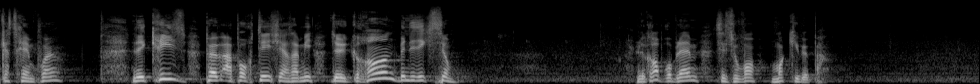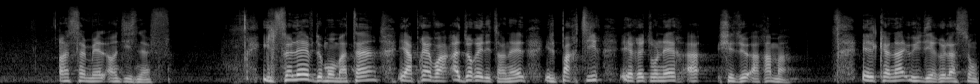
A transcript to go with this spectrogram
Quatrième point, les crises peuvent apporter, chers amis, de grandes bénédictions. Le grand problème, c'est souvent moi qui ne veux pas. 1 Samuel 1, 19. Ils se lèvent de bon matin et après avoir adoré l'Éternel, ils partirent et retournèrent chez eux à Rama. Elkanah eut des relations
